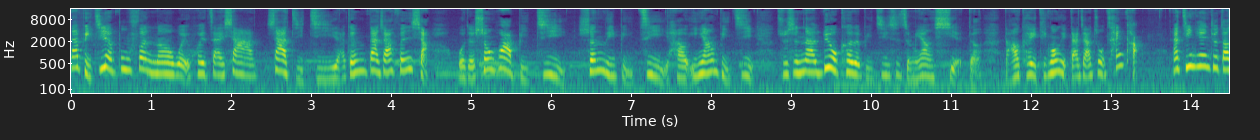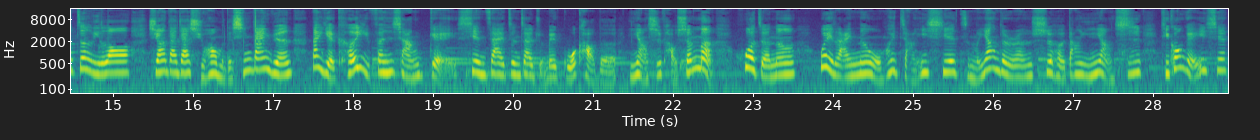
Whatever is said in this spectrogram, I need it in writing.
那笔记的部分呢，我也会在下下几集来跟大家分享我的生化笔记、生理笔记，还有营养笔记，就是那六科的笔记是怎么样写的，然后可以提供给大家做参考。那今天就到这里喽，希望大家喜欢我们的新单元，那也可以分享给现在正在准备国考的营养师考生们，或者呢。未来呢，我会讲一些怎么样的人适合当营养师，提供给一些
